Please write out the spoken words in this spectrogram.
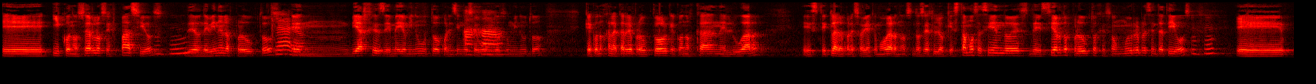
eh, y conocer los espacios de donde vienen los productos en viajes de medio minuto, 45 segundos, un minuto, que conozcan la carga del productor, que conozcan el lugar. Este, claro, para eso había que movernos. Entonces, lo que estamos haciendo es de ciertos productos que son muy representativos, eh,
